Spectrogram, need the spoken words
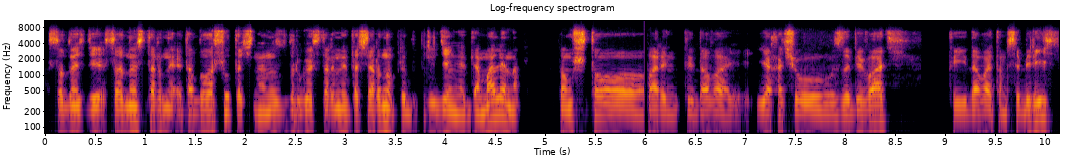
С одной, с одной стороны, это было шуточное, но с другой стороны, это все равно предупреждение для Малина о том, что, парень, ты давай, я хочу забивать, ты давай там соберись,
